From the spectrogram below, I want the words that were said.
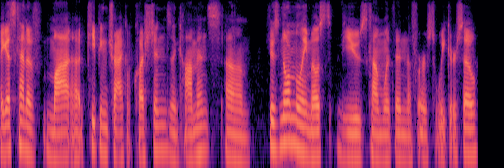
I guess kind of my, uh, keeping track of questions and comments um, because normally most views come within the first week or so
